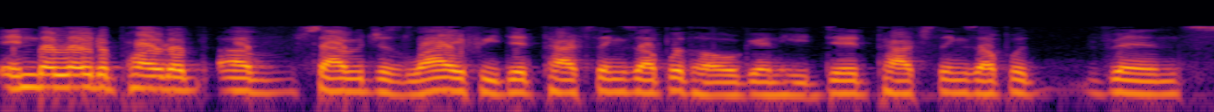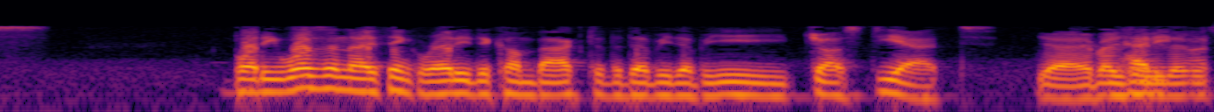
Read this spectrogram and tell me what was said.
in the later part of of Savage's life, he did patch things up with Hogan, he did patch things up with Vince, but he wasn't, I think, ready to come back to the WWE just yet. yeah, Had basically he, was.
